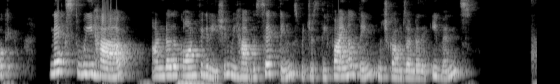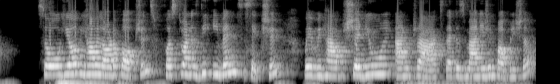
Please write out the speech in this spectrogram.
okay next we have under the configuration we have the settings which is the final thing which comes under the events so here we have a lot of options. First one is the events section where we have schedule and tracks that is manage and publish a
